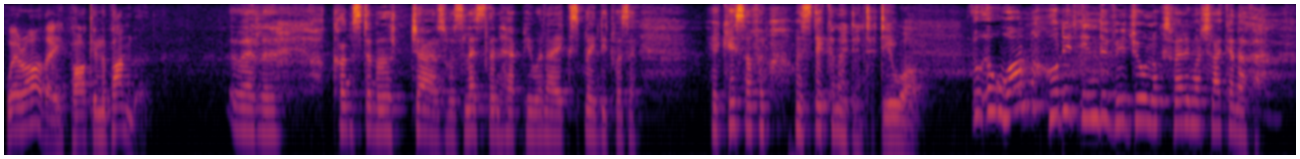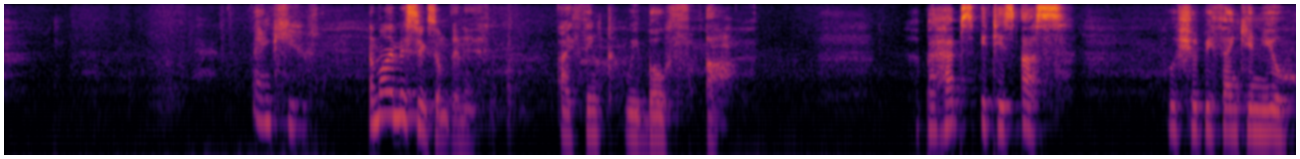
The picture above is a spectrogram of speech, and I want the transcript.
Where are they, parking the Panda? Well, uh, Constable Jazz was less than happy when I explained it was a, a case of a mistaken identity. You what? Uh, One hooded individual looks very much like another. Thank you. Am I missing something here? I think we both are. Perhaps it is us who should be thanking you.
